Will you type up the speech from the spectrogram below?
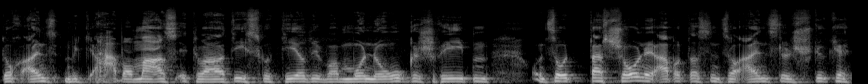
doch eins mit Habermas etwa diskutiert, über Monod geschrieben und so, das schon, aber das sind so Einzelstücke.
